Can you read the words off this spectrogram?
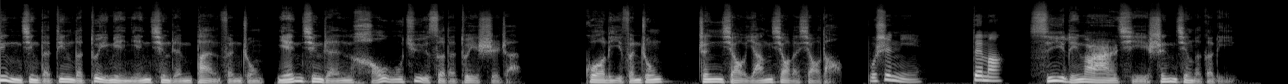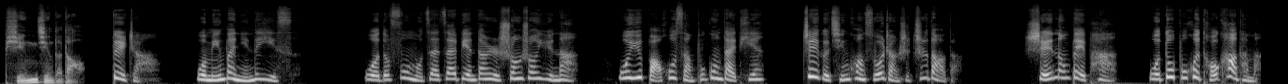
静静地盯了对面年轻人半分钟。年轻人毫无惧色地对视着。过了一分钟，甄笑阳笑了笑道：“不是你，对吗？”C 零二二起身敬了个礼，平静的道：“队长，我明白您的意思。我的父母在灾变当日双双遇难，我与保护伞不共戴天。这个情况所长是知道的。谁能背叛，我都不会投靠他们。”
